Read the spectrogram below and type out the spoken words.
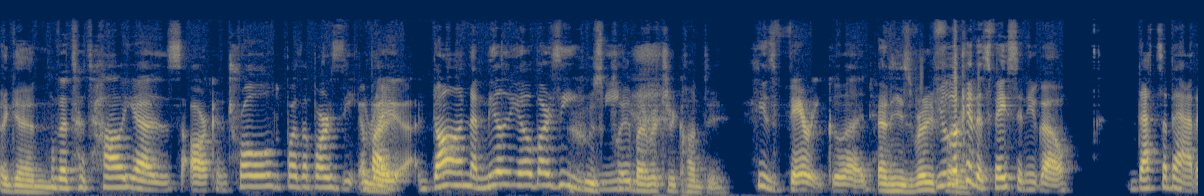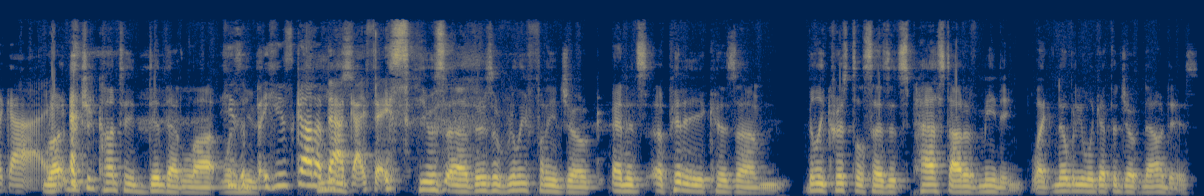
again, the Tattaglias are controlled by the Barzi Right. by Don Emilio Barzini. who's played by Richard Conte, He's very good. and he's very. You funny. look at his face and you go, "That's a bad guy." Richard Conte did that a lot when he's he a, he's got a he bad was- guy face. He was. Uh, there's a really funny joke, and it's a pity because um, Billy Crystal says it's passed out of meaning. Like nobody will get the joke nowadays.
